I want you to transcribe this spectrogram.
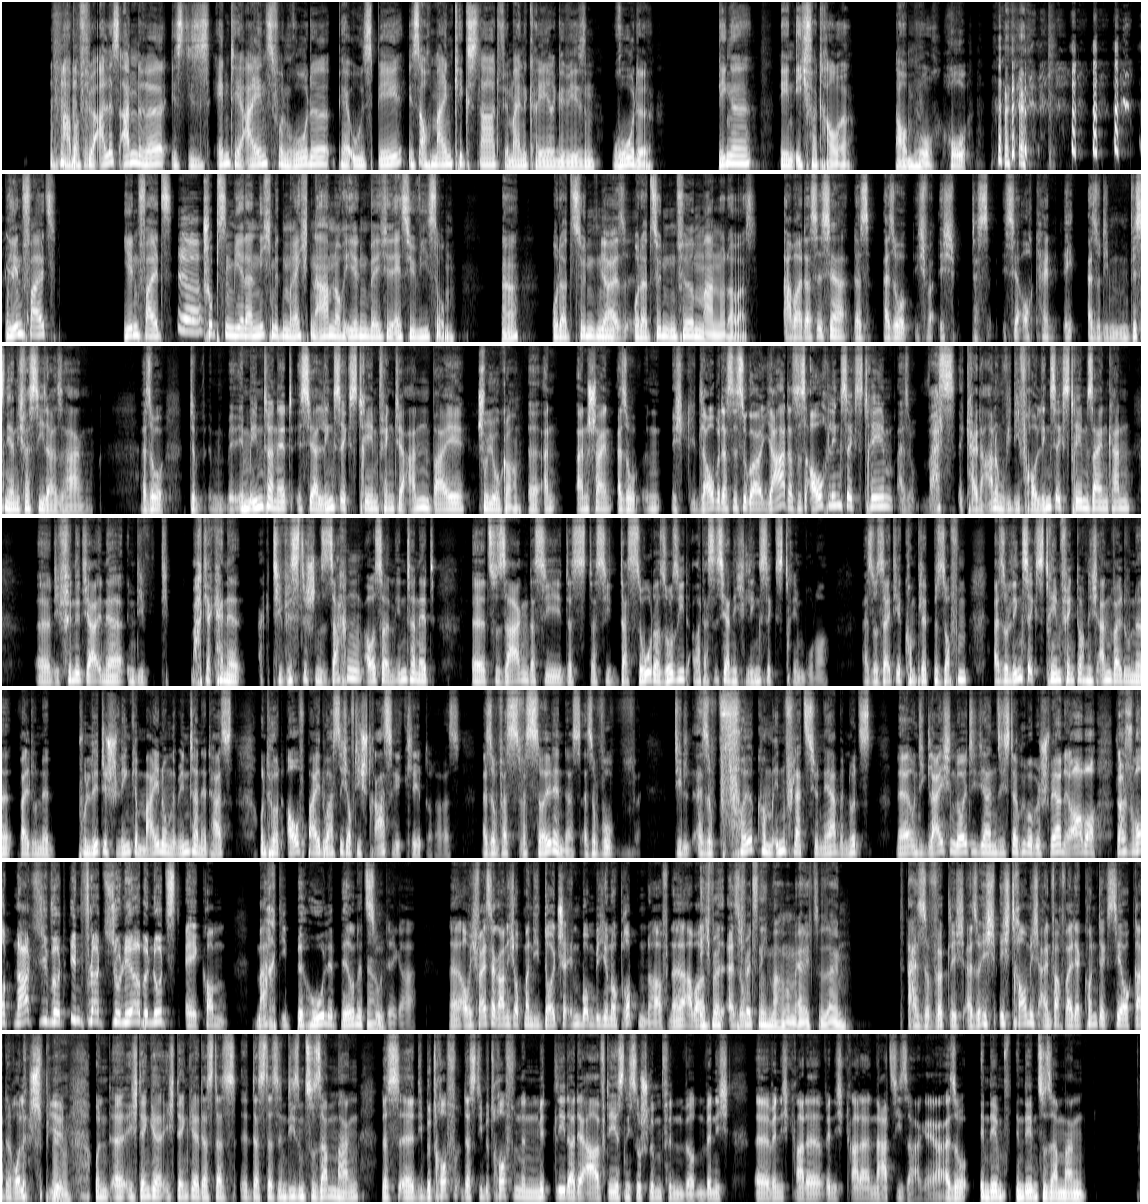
Aber für alles andere ist dieses NT1 von Rode per USB, ist auch mein Kickstart für meine Karriere gewesen. Rode. Dinge, denen ich vertraue. Daumen hoch. Ho. Jedenfalls Jedenfalls ja. schubsen wir dann nicht mit dem rechten Arm noch irgendwelche SUVs um. Ja? Oder zünden ja, also, oder zünden Firmen an oder was. Aber das ist ja, das, also ich, ich, das ist ja auch kein, also die wissen ja nicht, was die da sagen. Also im Internet ist ja linksextrem, fängt ja an bei Chuyoka. Äh, an, anscheinend, also ich glaube, das ist sogar, ja, das ist auch linksextrem. Also was? Keine Ahnung, wie die Frau linksextrem sein kann. Äh, die findet ja in der, in die, die macht ja keine aktivistischen Sachen, außer im Internet äh, zu sagen, dass sie, dass, dass sie das so oder so sieht, aber das ist ja nicht linksextrem, Bruder. Also seid ihr komplett besoffen. Also linksextrem fängt doch nicht an, weil du eine, weil du eine politisch linke Meinung im Internet hast und hört auf bei, du hast dich auf die Straße geklebt oder was. Also was, was soll denn das? Also wo, die, also vollkommen inflationär benutzt. Ne? Und die gleichen Leute, die dann sich darüber beschweren, ja, aber das Wort Nazi wird inflationär benutzt. Ey, komm, mach die behohle Birne ja. zu, Digga. Ne? Auch ich weiß ja gar nicht, ob man die deutsche N-Bombe hier noch droppen darf, ne? Aber ich würde also, es nicht machen, um ehrlich zu sein. Also wirklich, also ich, ich traue mich einfach, weil der Kontext hier auch gerade eine Rolle spielt. Ja. Und äh, ich denke, ich denke, dass das, dass das in diesem Zusammenhang, dass äh, die betroffen, dass die betroffenen Mitglieder der AfD es nicht so schlimm finden würden, wenn ich, äh, wenn ich gerade, wenn ich gerade Nazi sage. Ja, also in dem, in dem Zusammenhang,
